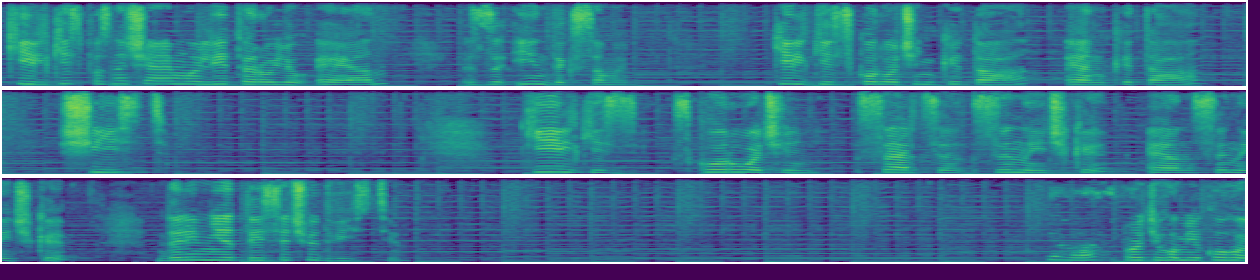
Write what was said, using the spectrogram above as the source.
Кількість позначаємо літерою N з індексами. Кількість скорочень кита N кита 6. Кількість скорочень серця синички N синички дорівнює 1200. Час, протягом якого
